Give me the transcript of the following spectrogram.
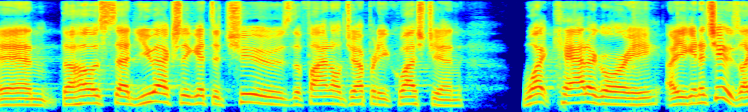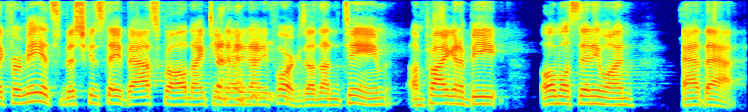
and the host said you actually get to choose the final Jeopardy question. What category are you going to choose? Like for me, it's Michigan State basketball, 1990 94, because I was on the team. I'm probably going to beat almost anyone at that.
